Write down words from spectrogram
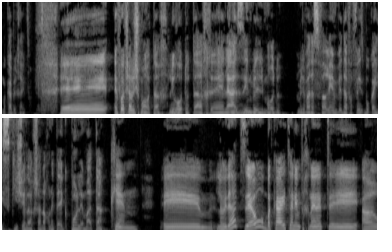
מכבי חיפה. אה, איפה אפשר לשמוע אותך, לראות אותך, להאזין וללמוד, מלבד הספרים ודף הפייסבוק העסקי שלך, שאנחנו נתייג פה למטה? כן. אה, לא יודעת, זהו, בקיץ אני מתכננת אה,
